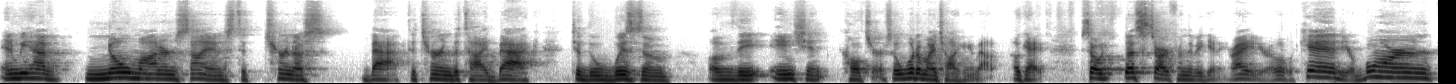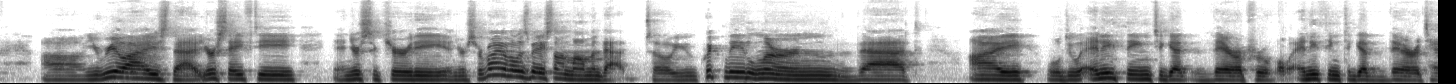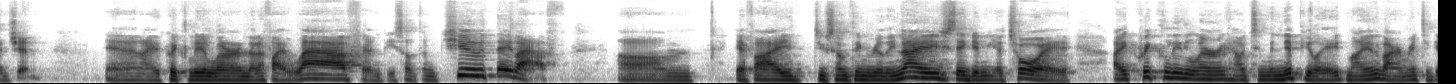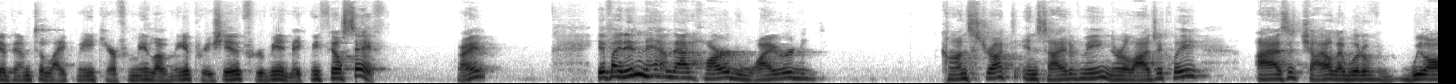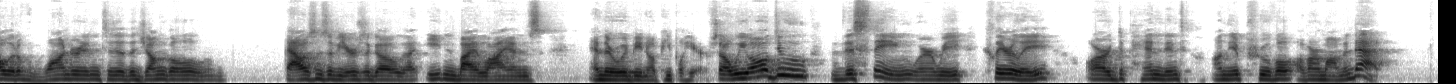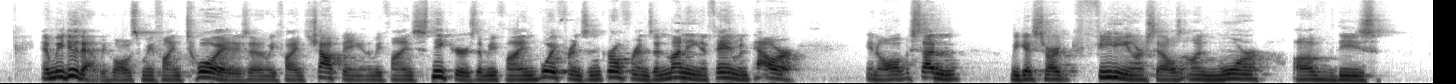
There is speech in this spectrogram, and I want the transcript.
and we have no modern science to turn us back, to turn the tide back to the wisdom of the ancient culture. So, what am I talking about? Okay, so let's start from the beginning, right? You're a little kid, you're born, uh, you realize that your safety and your security and your survival is based on mom and dad. So you quickly learn that I will do anything to get their approval, anything to get their attention. And I quickly learn that if I laugh and be something cute, they laugh. Um, if I do something really nice, they give me a toy. I quickly learn how to manipulate my environment to get them to like me, care for me, love me, appreciate, approve me, and make me feel safe. Right? If I didn't have that hardwired construct inside of me neurologically, as a child, I would have, we all would have wandered into the jungle thousands of years ago, got eaten by lions, and there would be no people here. So we all do this thing where we clearly are dependent on the approval of our mom and dad. And we do that. We always we find toys and we find shopping and we find sneakers and we find boyfriends and girlfriends and money and fame and power. And all of a sudden, we get started feeding ourselves on more of these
